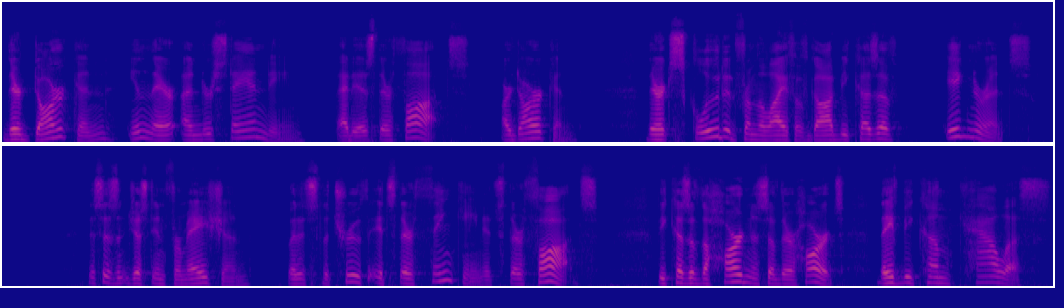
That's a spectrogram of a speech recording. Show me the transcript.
They're darkened in their understanding. That is, their thoughts are darkened. They're excluded from the life of God because of ignorance. This isn't just information, but it's the truth. It's their thinking, it's their thoughts. Because of the hardness of their hearts, they've become callous.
